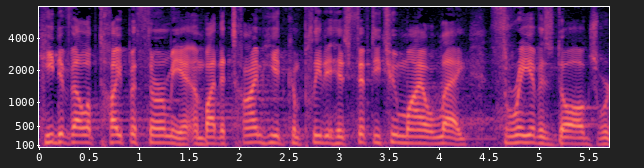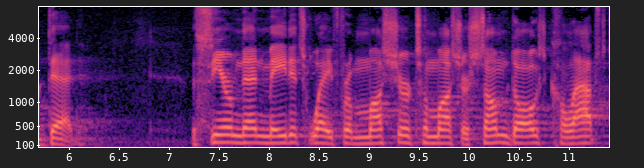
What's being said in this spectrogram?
He developed hypothermia, and by the time he had completed his 52 mile leg, three of his dogs were dead. The serum then made its way from musher to musher. Some dogs collapsed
